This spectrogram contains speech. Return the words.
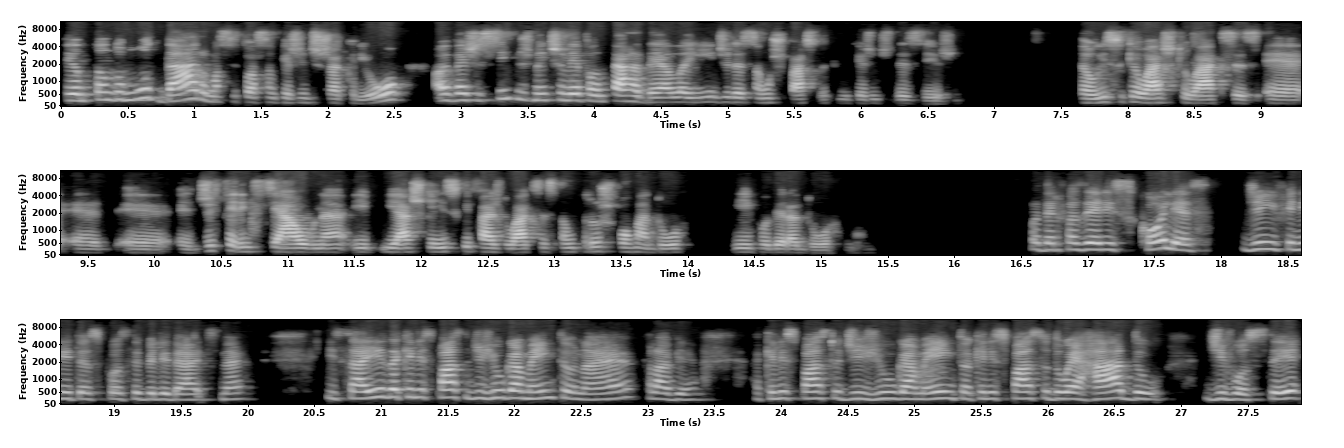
tentando mudar uma situação que a gente já criou, ao invés de simplesmente levantar dela e ir em direção ao espaço daquilo que a gente deseja. Então, isso que eu acho que o Access é, é, é, é diferencial, né? E, e, acho que é isso que faz do Access tão transformador e empoderador. Né? Poder fazer escolhas de infinitas possibilidades, né? E sair daquele espaço de julgamento, né, Flávia? Aquele espaço de julgamento, aquele espaço do errado de você.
